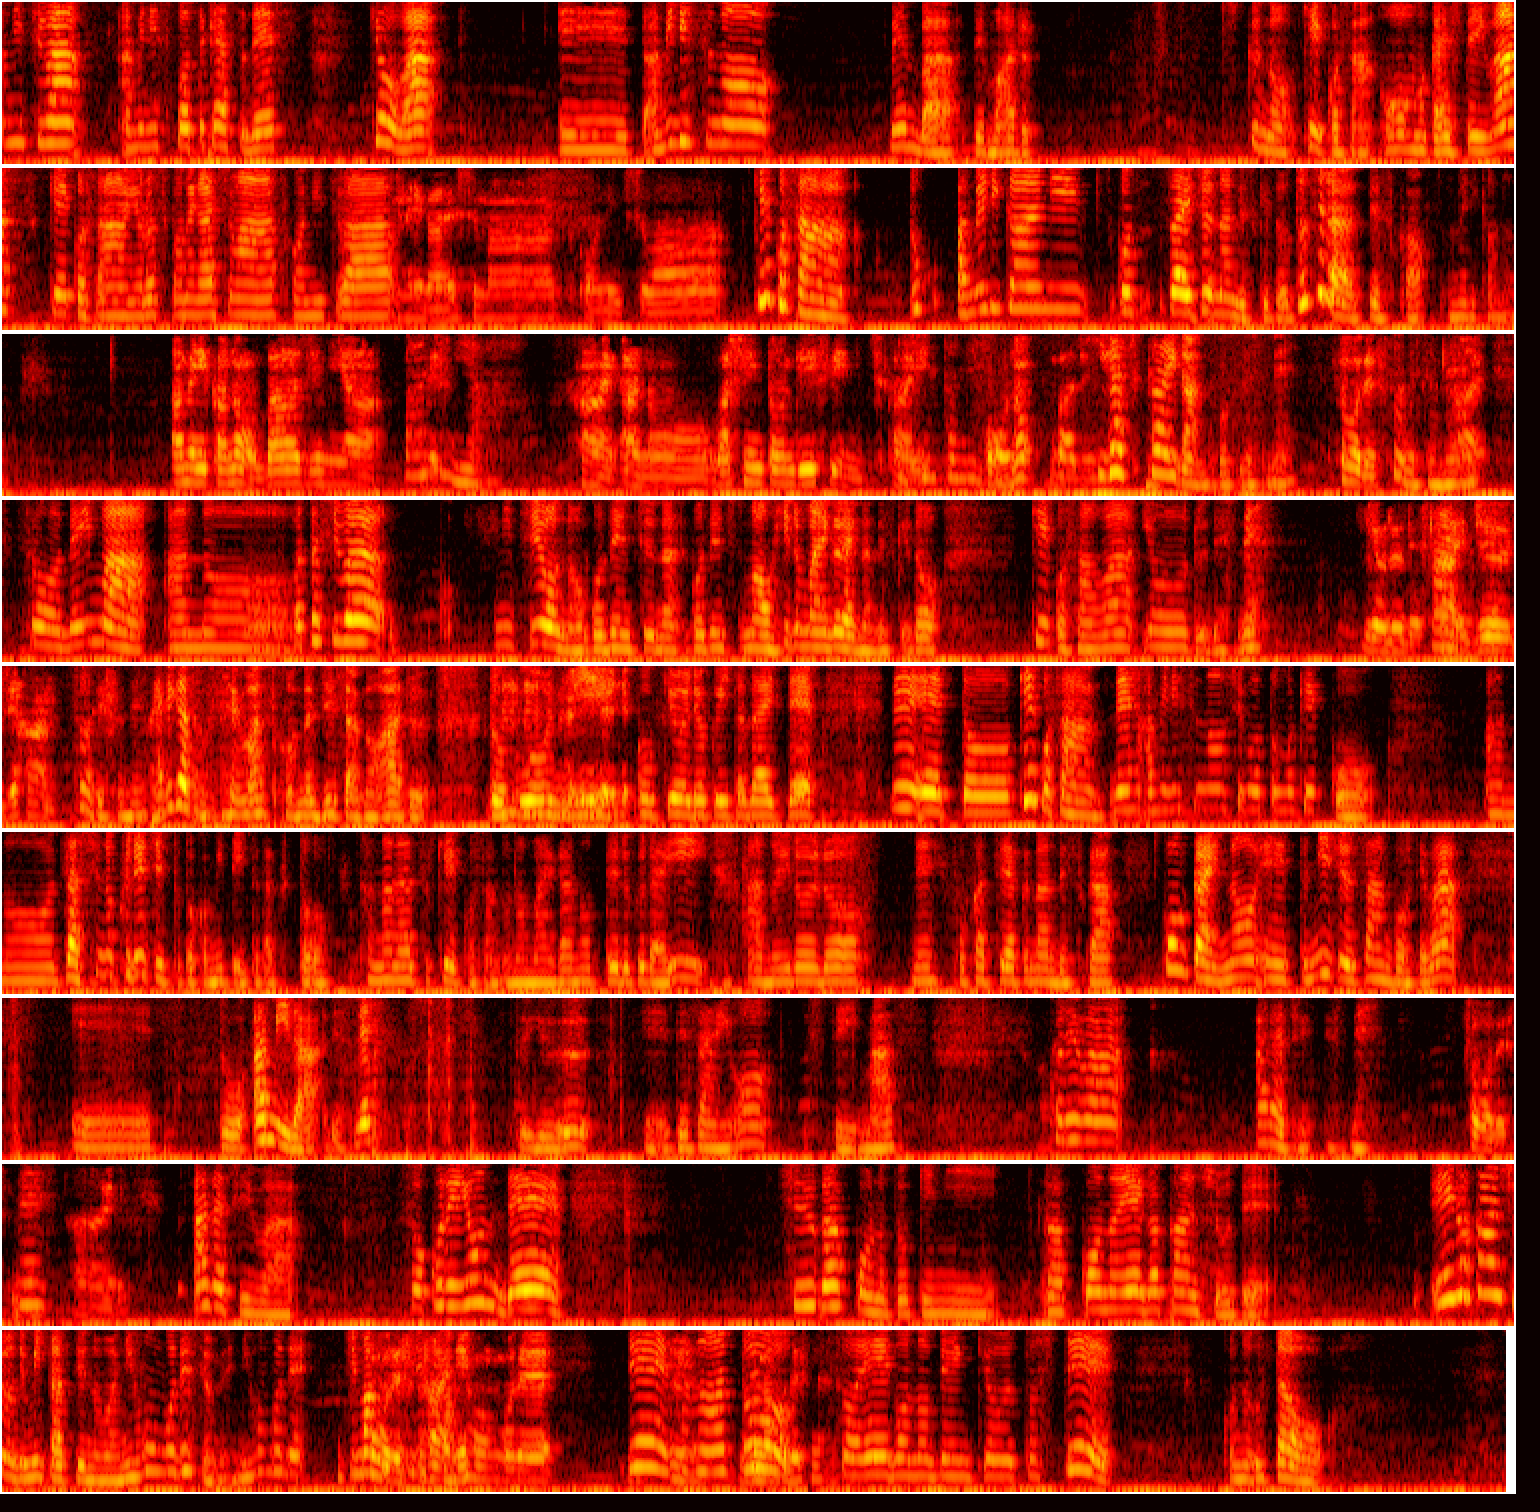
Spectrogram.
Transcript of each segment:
こんにちは。アミリスポッドキャストです。今日は、えー、と、アミリスのメンバーでもある、菊野恵子さんをお迎えしています。恵子さん、よろしくお願いします。こんにちは。お願いします。こんにちは。恵子さん、どこアメリカにご在住なんですけど、どちらですか？アメリカの。アメリカのバージニアバー。ジニア。はい、あのワシントン DC に近い方のバージニア。東海岸ってことですね。そうです。そうですよねはい。そうで今あのー私はこ日曜の午前中な午前中まあお昼前ぐらいなんですけど恵子さんは夜ですね夜です。ははいい、10時半。そうですね、はいありがとうございますこんな時差のある録音に えご協力いただいてでえっ、と恵子さんねアメリスの仕事も結構あの雑誌のクレジットとか見ていただくと必ず恵子さんの名前が載ってるぐらいあのいろいろねご活躍なんですが今回の、えー、と23号ではえっ、とアミラーですねという、えーデザインをしていますこれはアラジンですねそうですね。ねはい。アラジンはそうこれ読んで中学校の時に学校の映画鑑賞で映画鑑賞で見たっていうのは日本語ですよね？日本語で？字幕。付きですか？はい、日本語で。で、うんその後、ねそう英語の勉強としてこの歌を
